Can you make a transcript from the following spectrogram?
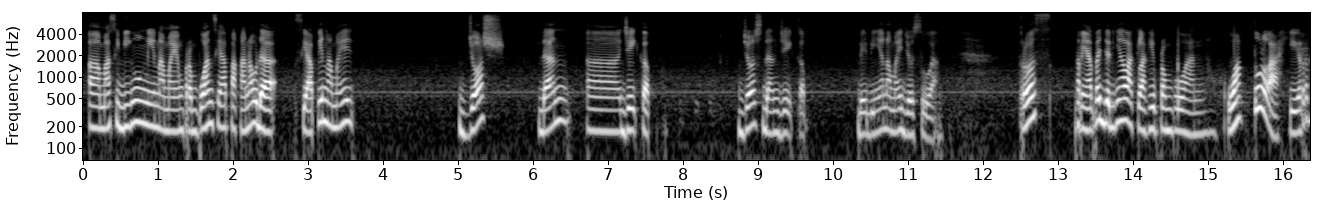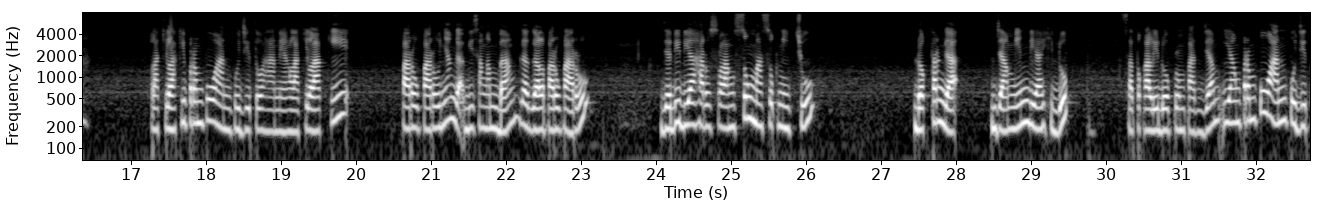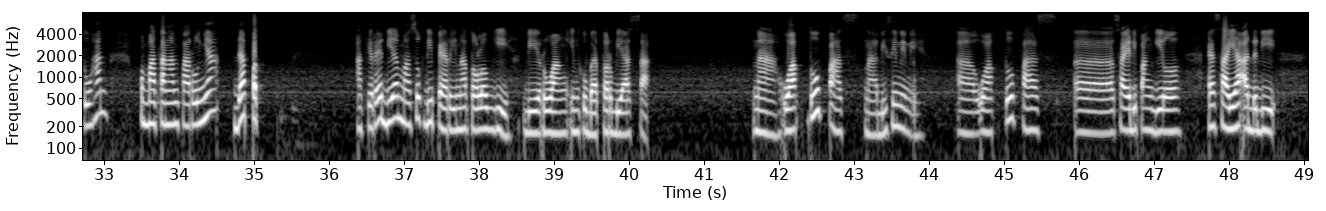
uh, masih bingung nih nama yang perempuan siapa karena udah siapin namanya Josh dan uh, Jacob. Josh dan Jacob. Dedinya namanya Joshua. Terus ternyata jadinya laki-laki perempuan. Waktu lahir laki-laki perempuan, puji Tuhan. Yang laki-laki paru-parunya nggak bisa ngembang, gagal paru-paru. Jadi dia harus langsung masuk NICU. Dokter nggak jamin dia hidup satu kali 24 jam. Yang perempuan, puji Tuhan, pematangan parunya dapat. Akhirnya dia masuk di perinatologi, di ruang inkubator biasa. Nah, waktu pas, nah di sini nih, uh, waktu pas uh, saya dipanggil eh saya ada di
